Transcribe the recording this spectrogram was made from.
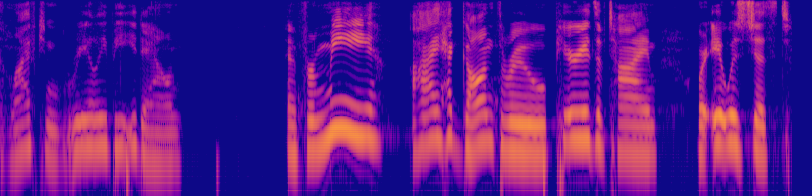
and life can really beat you down. And for me, I had gone through periods of time where it was just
